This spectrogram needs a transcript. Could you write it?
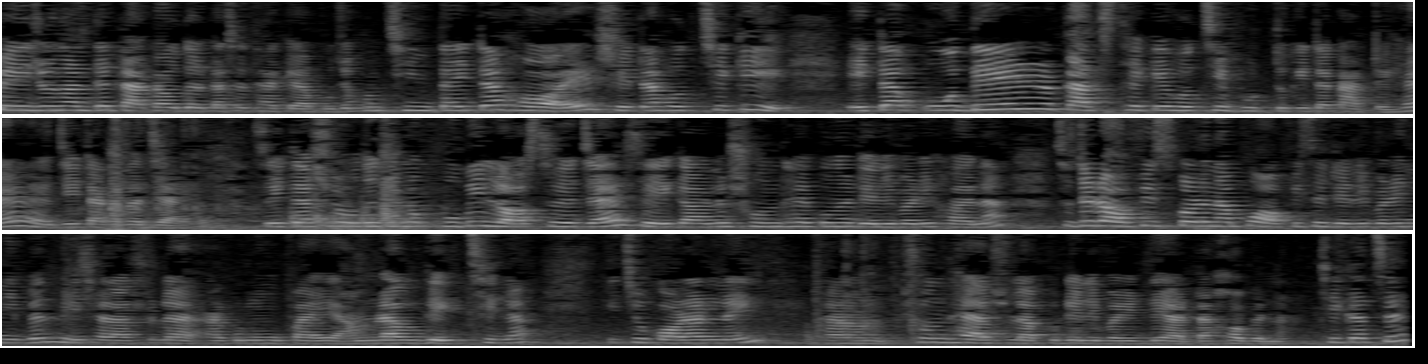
পেজ ওনারদের টাকা ওদের কাছে থাকে আপু। যখন ছিনতাইটা হয়, সেটা হচ্ছে কি, এটা ওদের কাছ থেকে হচ্ছে ভর্তুকিটা কাটে হ্যাঁ যে টাকাটা যায়। তো এটা আসলে ওদের জন্য খুবই লস হয়ে যায়। সেই কারণে সন্ধ্যায় কোনো ডেলিভারি হয় না। তো যেটা অফিস করেন আপু অফিসে ডেলিভারি নেবেন। এছাড়া আসলে আর কোনো উপায় আমরাও দেখছি না। কিছু করার নেই। কারণ সন্ধ্যায় আসলে আপু ডেলিভারি দেওয়াটা হবে না। ঠিক আছে?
